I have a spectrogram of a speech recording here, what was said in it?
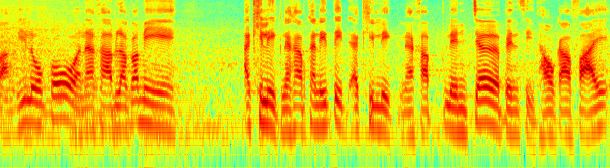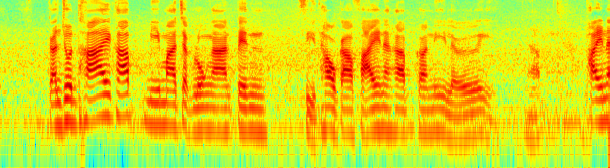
ฝั่งที่โลโก้นะครับ แล้วก็มีอะคริลิกนะครับ คันนี้ติดอะคริลิกนะครับเลนเจอร์เป็นสีเทากาไฟ กันชนท้ายครับมีมาจากโรงงานเป็นสีเทากาไฟต์นะครับก็นี่เลยนะครับภายใน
